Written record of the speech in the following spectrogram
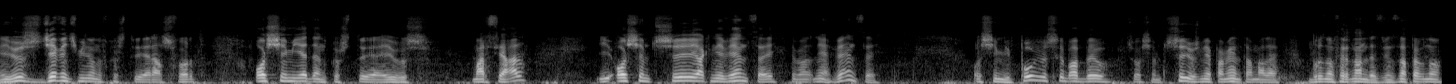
Yy, Już 9 milionów kosztuje Rashford, 8,1 kosztuje już Martial i 8,3 jak nie więcej, chyba nie więcej. 8,5 już chyba był, czy 8,3 już nie pamiętam, ale Bruno Fernandes, więc na pewno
